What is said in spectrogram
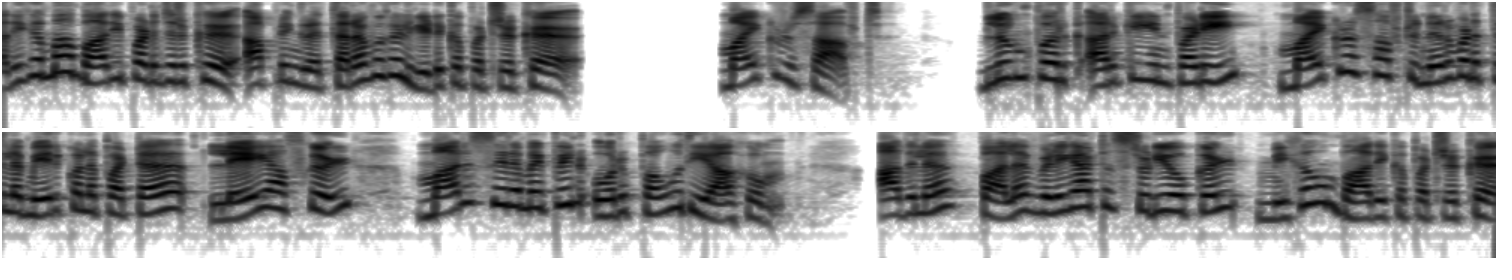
அதிகமா பாதிப்படைஞ்சிருக்கு அப்படிங்கிற தரவுகள் எடுக்கப்பட்டிருக்கு. மைக்ரோசாஃப்ட் ப்ளூம்பர்க் அறிக்கையின்படி மைக்ரோசாஃப்ட் நிறுவனத்தில் மேற்கொள்ளப்பட்ட லே ஆஃப்கள் மறுசீரமைப்பின் ஒரு பகுதியாகும். அதில் பல விளையாட்டு ஸ்டுடியோக்கள் மிகவும் பாதிக்கப்பட்டிருக்கு.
